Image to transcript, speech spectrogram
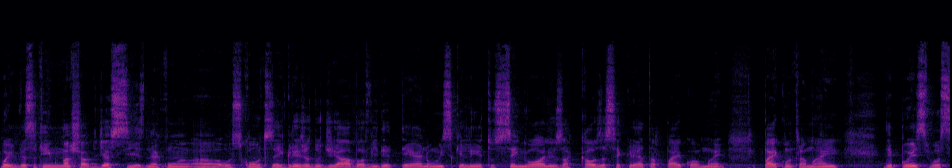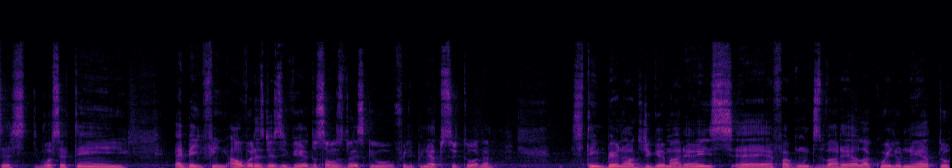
Bom, você tem Machado de Assis, né, com uh, os contos A Igreja do Diabo, A Vida Eterna, Um Esqueleto, Sem Olhos, A Causa Secreta, Pai, com a mãe, Pai contra a Mãe. Depois você, você tem, é bem, enfim, Álvares de Azevedo, são os dois que o Felipe Neto citou, né? Você tem Bernardo de Guimarães, é, Fagundes Varela, Coelho Neto,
